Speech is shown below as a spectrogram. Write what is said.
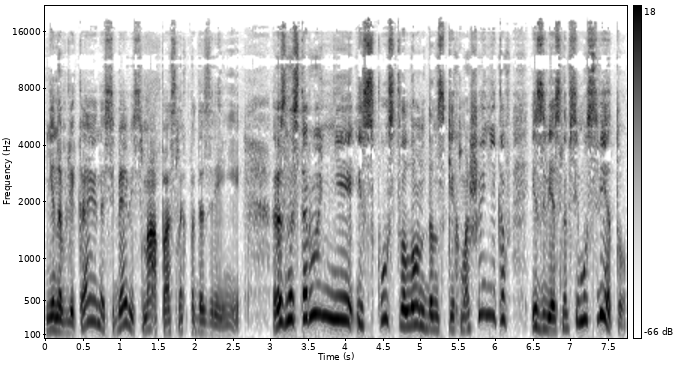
не навлекая на себя весьма опасных подозрений. Разностороннее искусство лондонских мошенников известно всему свету.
